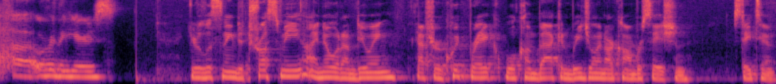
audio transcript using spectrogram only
uh, over the years. You're listening to Trust Me, I Know What I'm Doing. After a quick break, we'll come back and rejoin our conversation. Stay tuned.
